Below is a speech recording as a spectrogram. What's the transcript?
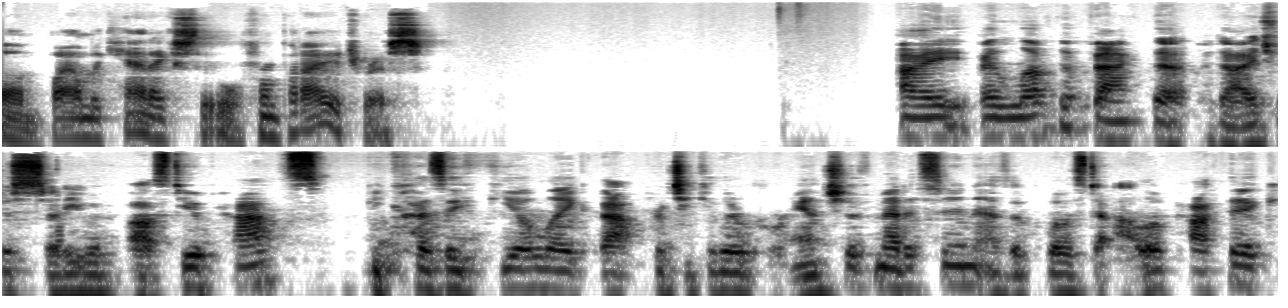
um, biomechanics were from podiatrists. I I love the fact that podiatrists study with osteopaths because I feel like that particular branch of medicine, as opposed to allopathic,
